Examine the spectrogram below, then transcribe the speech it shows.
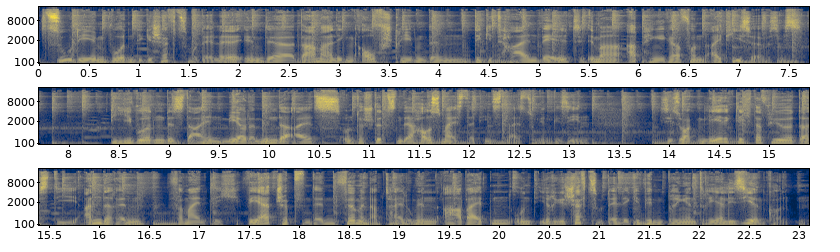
Zudem wurden die Geschäftsmodelle in der damaligen aufstrebenden digitalen Welt immer abhängiger von IT-Services. Die wurden bis dahin mehr oder minder als unterstützende Hausmeisterdienstleistungen gesehen Sie sorgten lediglich dafür, dass die anderen, vermeintlich wertschöpfenden Firmenabteilungen arbeiten und ihre Geschäftsmodelle gewinnbringend realisieren konnten.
